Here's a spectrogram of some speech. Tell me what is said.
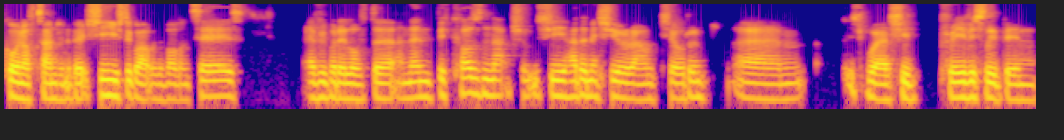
going off tangent a bit. She used to go out with the volunteers. Everybody loved her. And then because naturally she had an issue around children, um, where she'd previously been,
